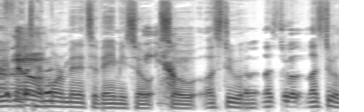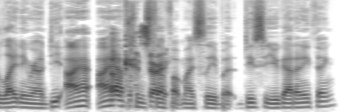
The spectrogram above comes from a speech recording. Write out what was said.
we have like ten more minutes of Amy. So so let's do a let's do a let's do a lightning round. D, I I have okay, some sorry. stuff up my sleeve, but DC, you got anything?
